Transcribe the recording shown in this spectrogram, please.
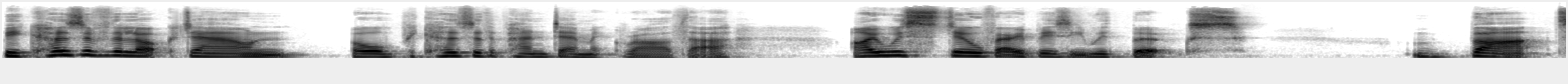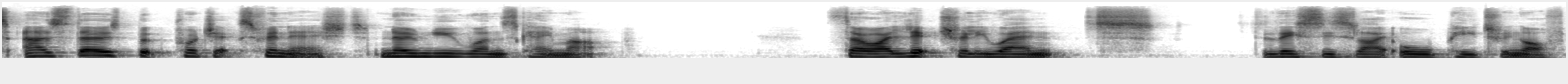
Because of the lockdown, or because of the pandemic, rather, I was still very busy with books. But as those book projects finished, no new ones came up. So I literally went, this is like all petering off.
